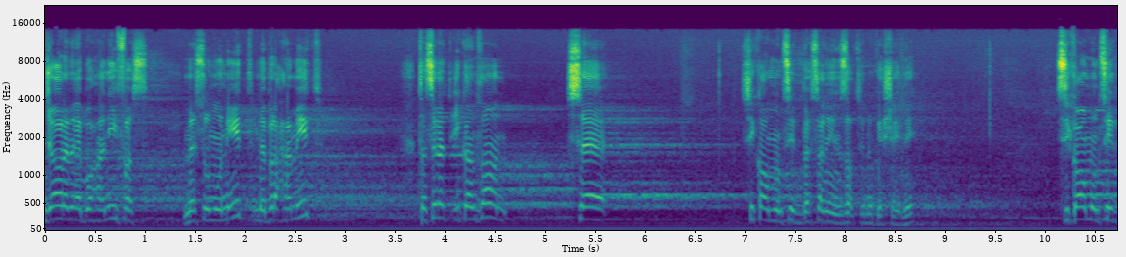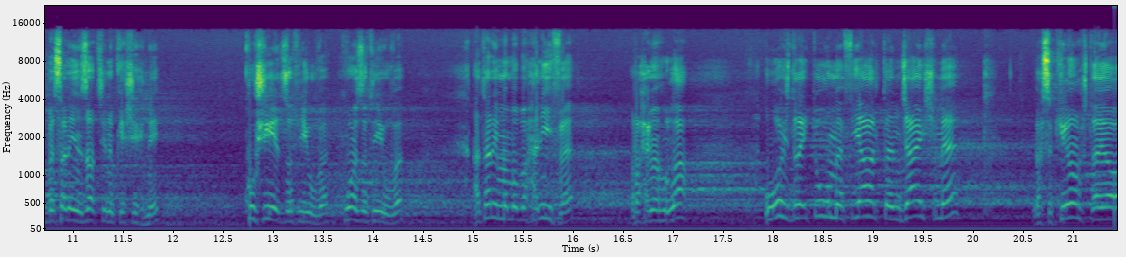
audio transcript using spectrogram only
ngjarën e Abu Hanifës me sumunit, me brahamit, të cilët i kanë thënë se si ka mundësi të besoni në Zot që nuk e shihni. Si ka mundësi të besoni në Zot që nuk e shihni? Ku shihet Zoti juve? Ku është Zoti juve? Atëherë Imam Abu Hanife, rahimahullah, u është drejtu me fjalë të ngjashme, ngase kjo është ajo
